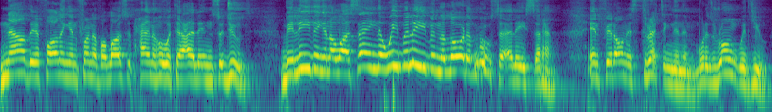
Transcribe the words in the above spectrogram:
Now they're falling in front of Allah subhanahu wa ta'ala in sujood believing in Allah, saying that we believe in the Lord of Musa alayhi salam. And Pharaoh is threatening them. What is wrong with you?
